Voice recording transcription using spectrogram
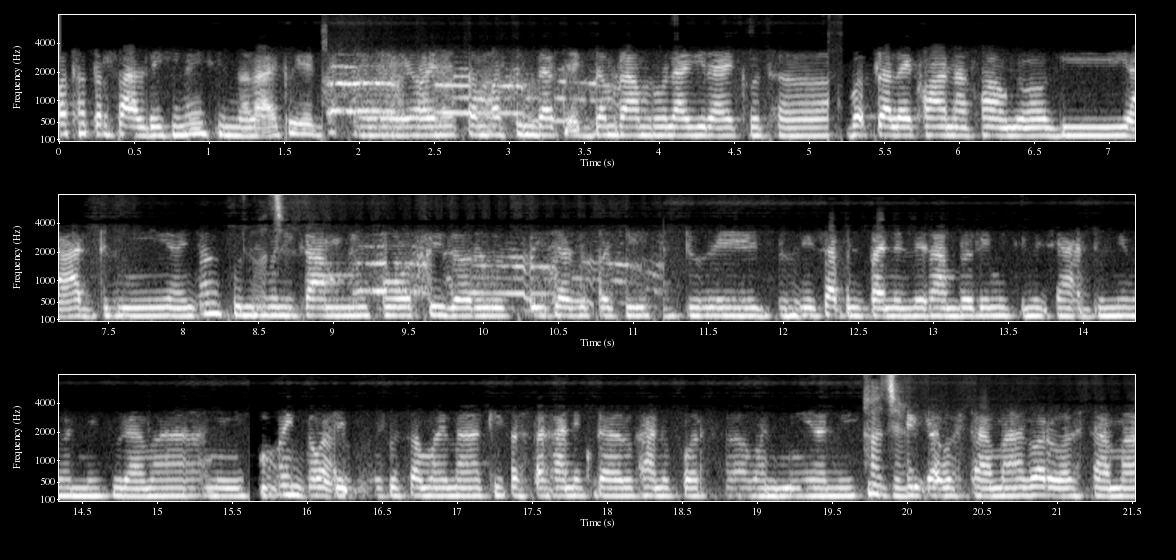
अठहत्तर सालदेखि नै सुन्न लागेको अहिलेसम्म सुन्दा एकदम राम्रो लागिरहेको छ। बच्चालाई खाना खुवाउनु अघि हात धुने होइन? कुनै पनि काम चिजहरू दिइसकेपछि धुए धुने साबुन पानीले राम्ररी मिची मिची हात धुने भन्ने कुरामा अनि भएको समयमा के कस्ता खानेकुराहरू खानुपर्छ भन्ने अनि अवस्थामा गर्भ अवस्थामा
